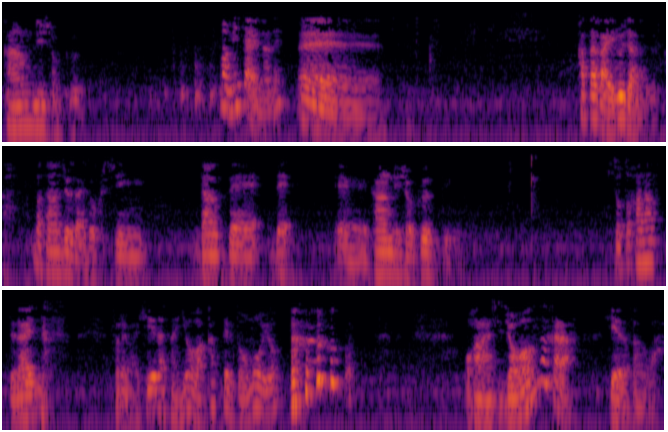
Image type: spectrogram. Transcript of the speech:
管理職、まあ、みたいなね、えー、方がいるじゃないですか。まあ、30代独身男性で、えー管理職っていう。人と話すって大事だ。それは、日枝さんよう分かってると思うよ。お話上手だから、日枝さんは。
